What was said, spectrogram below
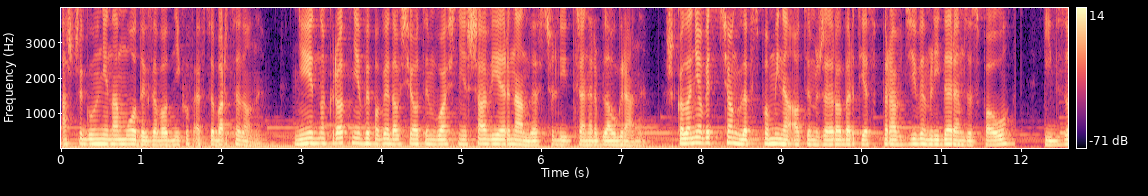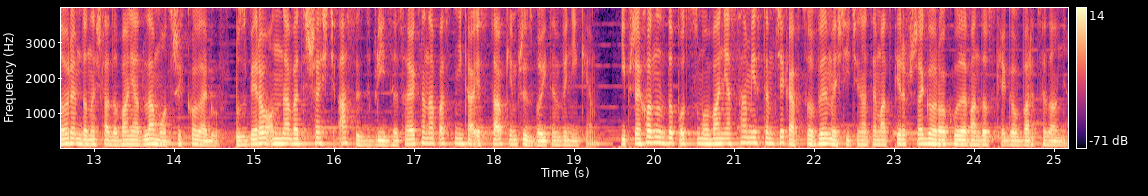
a szczególnie na młodych zawodników FC Barcelony. Niejednokrotnie wypowiadał się o tym właśnie Xavi Hernandez, czyli trener Blaugrany. Szkoleniowiec ciągle wspomina o tym, że Robert jest prawdziwym liderem zespołu i wzorem do naśladowania dla młodszych kolegów. Uzbierał on nawet 6 asyst w lidze, co jak na napastnika jest całkiem przyzwoitym wynikiem. I przechodząc do podsumowania, sam jestem ciekaw, co wy myślicie na temat pierwszego roku Lewandowskiego w Barcelonie.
